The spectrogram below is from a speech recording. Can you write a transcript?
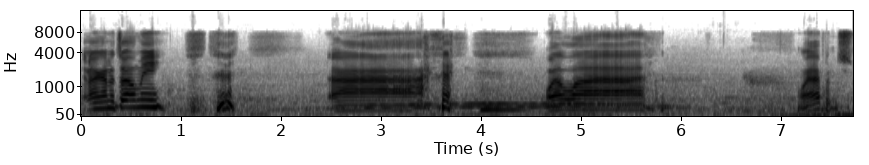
You're not gonna tell me? uh, well, uh, what happens?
